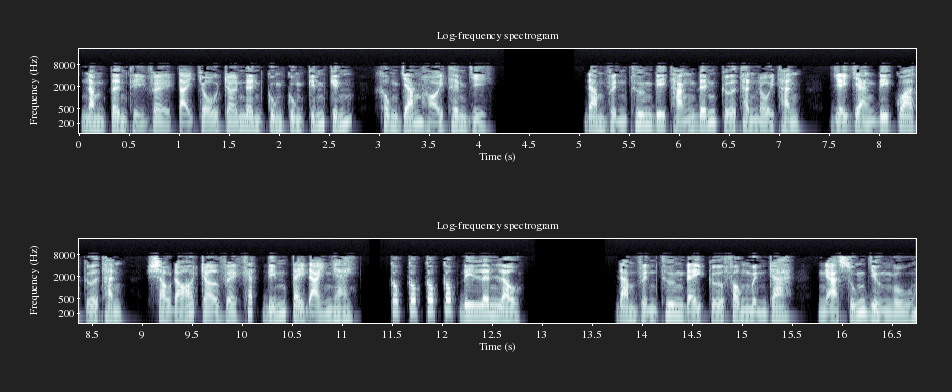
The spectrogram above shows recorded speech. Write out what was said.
năm tên thị vệ tại chỗ trở nên cung cung kính kính, không dám hỏi thêm gì. Đàm Vịnh Thương đi thẳng đến cửa thành nội thành, dễ dàng đi qua cửa thành, sau đó trở về khách điếm Tây Đại Nhai, cốc cốc cốc cốc đi lên lầu. Đàm Vịnh Thương đẩy cửa phòng mình ra, ngã xuống giường ngủ.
